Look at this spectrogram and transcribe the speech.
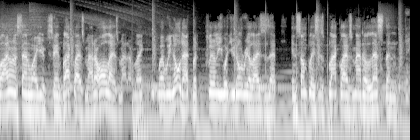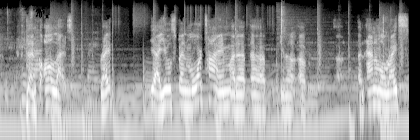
well, I don't understand why you're saying Black Lives Matter, all lives matter. I'm like, well, we know that, but clearly what you don't realize is that in some places Black lives matter less than exactly. than all lives, right. Yeah, you'll spend more time at a, you know, a, an animal rights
